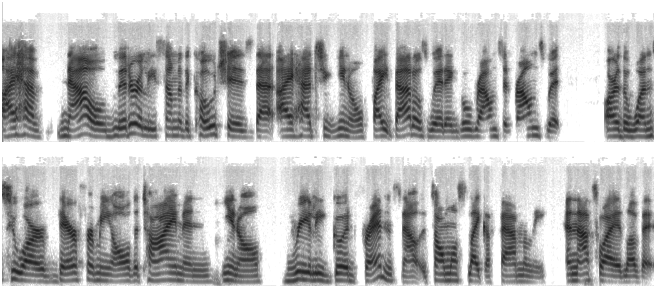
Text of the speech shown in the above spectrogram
I have now literally some of the coaches that I had to, you know, fight battles with and go rounds and rounds with are the ones who are there for me all the time and, you know, really good friends now. It's almost like a family. And that's why I love it.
